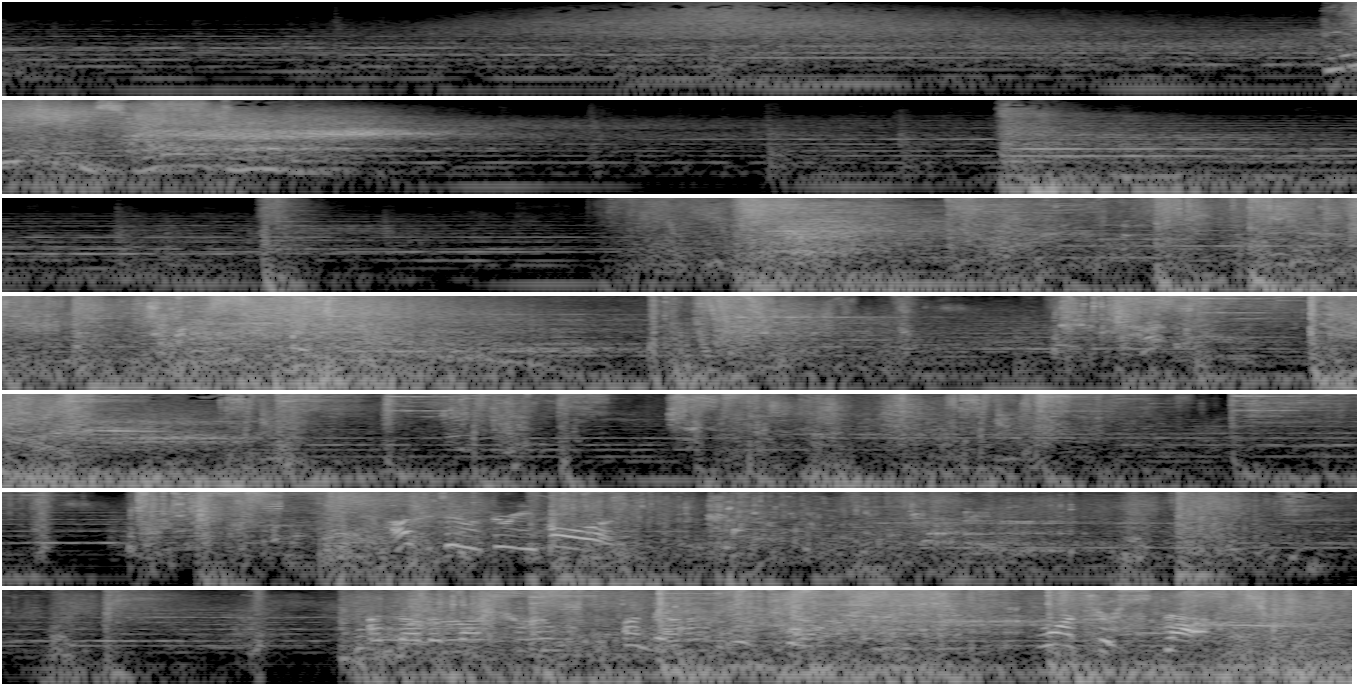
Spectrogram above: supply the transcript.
Another mushroom, another kill. Watch your step.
